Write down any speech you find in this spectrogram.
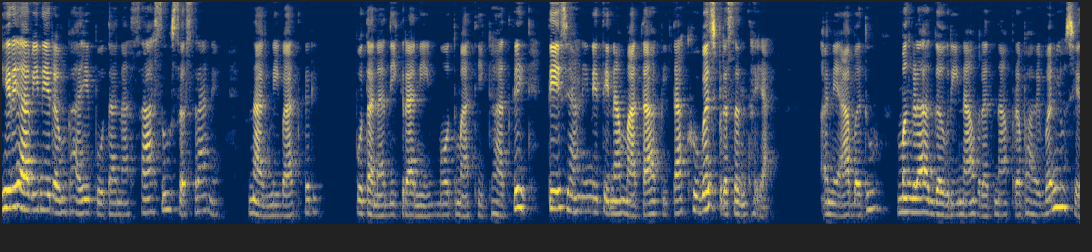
ઘેરે આવીને રંભાએ પોતાના સાસુ, સસરાને નાગની વાત કરી. પોતાના દીકરાની મોતમાંથી ઘાત ગઈ તે જાણીને તેના માતા પિતા ખૂબ જ પ્રસન્ન થયા. અને આ બધું મંગળા ગૌરીના વ્રતના પ્રભાવે બન્યું છે.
